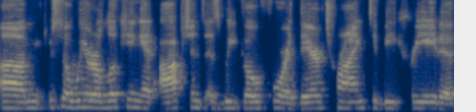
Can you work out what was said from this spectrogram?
Um, so we are looking at options as we go forward. They're trying to be creative.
